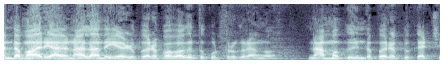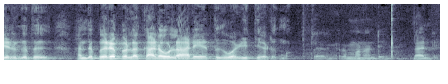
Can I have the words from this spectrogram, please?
அந்த மாதிரி அதனால் அந்த ஏழு பிறப்பை வகுத்து கொடுத்துருக்குறாங்க. நமக்கு இந்த பிறப்பு கட்சி இருக்குது அந்த பிறப்பில் கடவுளை அடையிறதுக்கு வழி தேடுங்க. ரொம்ப நன்றிங்க. நன்றி.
